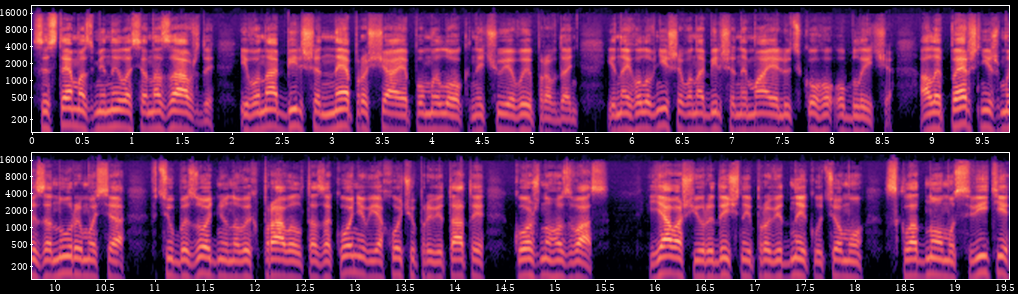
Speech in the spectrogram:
Система змінилася назавжди, і вона більше не прощає помилок, не чує виправдань. І найголовніше, вона більше не має людського обличчя. Але перш ніж ми зануримося в цю безодню нових правил та законів, я хочу привітати кожного з вас. Я ваш юридичний провідник у цьому складному світі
